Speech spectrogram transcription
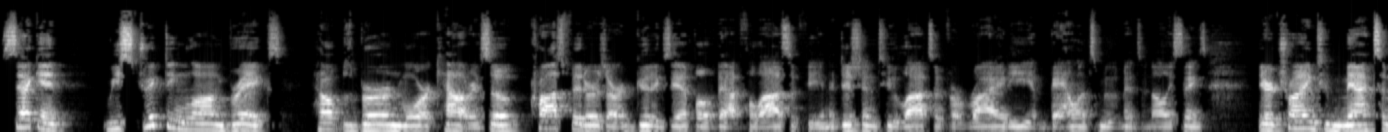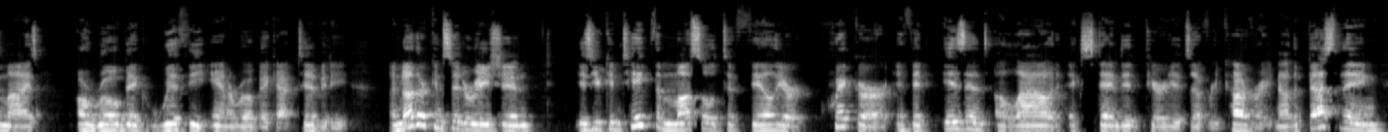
Second, restricting long breaks helps burn more calories. So, CrossFitters are a good example of that philosophy. In addition to lots of variety and balance movements and all these things, they are trying to maximize aerobic with the anaerobic activity. Another consideration is you can take the muscle to failure quicker if it isn't allowed extended periods of recovery. Now, the best thing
